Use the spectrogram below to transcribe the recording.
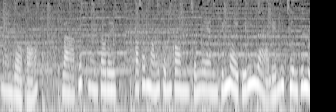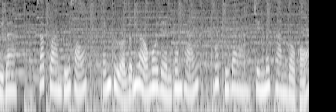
thang giàu có. Và tiếp theo sau đây, kho sách nói.com.vn kính mời quý khán giả đến với chương thứ 13, giác quan thứ 6, cánh cửa dẫn vào ngôi đền thông thái, bước thứ 3 trên nước thang giàu có.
